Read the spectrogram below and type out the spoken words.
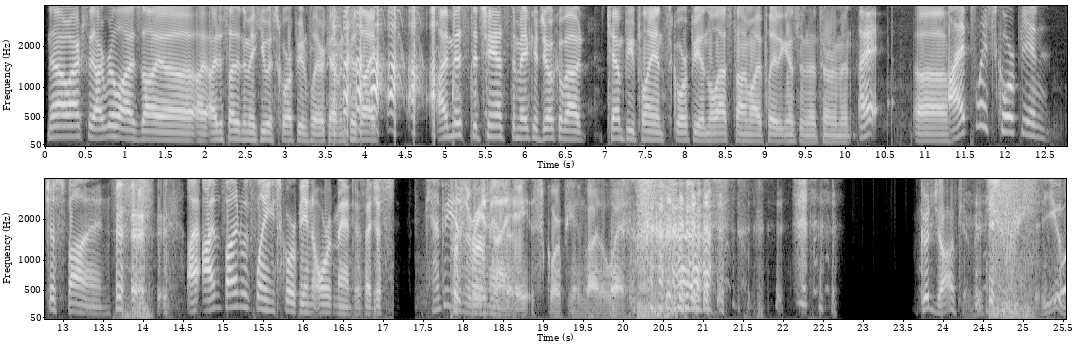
No, actually, I realized I uh, I, I decided to make you a Scorpion player, Kevin, because I I missed the chance to make a joke about Kempy playing Scorpion the last time I played against him in a tournament. I Uh, I play Scorpion just fine. I, I'm fine with playing Scorpion or Mantis. I just Campy is the Prefer reason I Mantis. hate Scorpion, by the way. good job, Kempy. you've,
